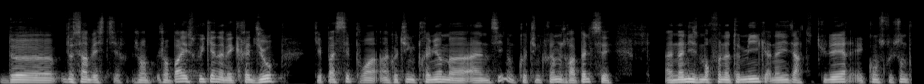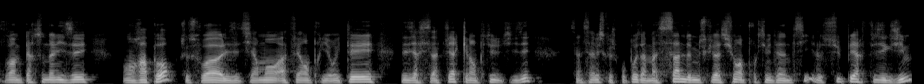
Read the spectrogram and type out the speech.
de, s'investir. J'en parlais ce week-end avec Reggio, qui est passé pour un, coaching premium à, Annecy. Donc, coaching premium, je rappelle, c'est analyse morpho-anatomique, analyse articulaire et construction de programmes personnalisés en rapport, que ce soit les étirements à faire en priorité, les exercices à faire, quelle amplitude utiliser. C'est un service que je propose à ma salle de musculation à proximité d'Annecy, le Super Physique Gym,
